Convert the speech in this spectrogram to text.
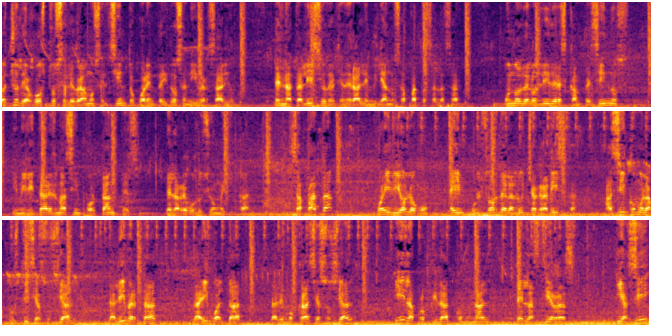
8 de agosto celebramos el 142 aniversario del natalicio del general Emiliano Zapata Salazar, uno de los líderes campesinos y militares más importantes de la Revolución Mexicana. Zapata fue ideólogo e impulsor de la lucha agrarista, así como la justicia social, la libertad, la igualdad, la democracia social y la propiedad comunal de las tierras, y así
